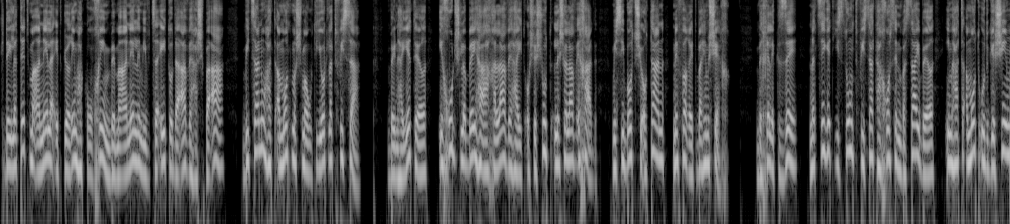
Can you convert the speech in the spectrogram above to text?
כדי לתת מענה לאתגרים הכרוכים במענה למבצעי תודעה והשפעה, ביצענו התאמות משמעותיות לתפיסה. בין היתר, איחוד שלבי ההכלה וההתאוששות לשלב אחד, מסיבות שאותן נפרט בהמשך. בחלק זה נציג את יישום תפיסת החוסן בסייבר עם התאמות ודגשים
